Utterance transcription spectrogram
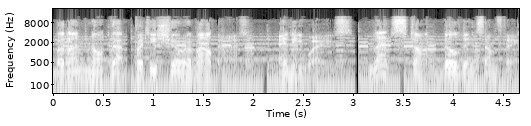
But I'm not that pretty sure about that. Anyways, let's start building something.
